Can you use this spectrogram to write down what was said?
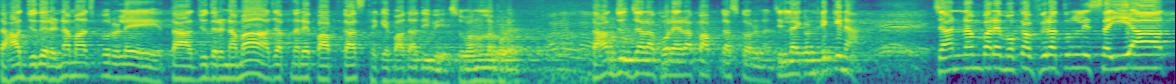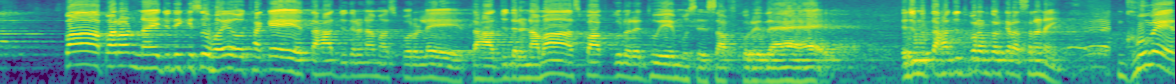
তাহাজ্জুদের নামাজ পড়লে তাহাজ্জুদের নামাজ আপনারে পাপ কাজ থেকে বাধা দিবে সুবহানাল্লাহ পড়েন তাহাজ্জুদ যারা পড়ে এরা পাপ কাজ করে না। চিল্লাই এখন ঠিক কিনা? চার নম্বরে মোকাফিরাতুল্লি সাইয়াত পাপ আর অন্যায় যদি কিছু হয়েও থাকে তাহাজ্জুদের নামাজ পড়লে তাহাজ্জুদের নামাজ পাপগুলোরে ধুয়ে মুছে সাফ করে দেয়। এজন্য তাহাজ্জুদ পড়ার দরকার আছে না নাই? ঘুমের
